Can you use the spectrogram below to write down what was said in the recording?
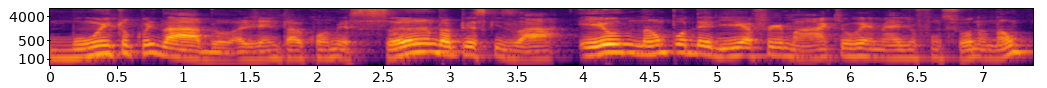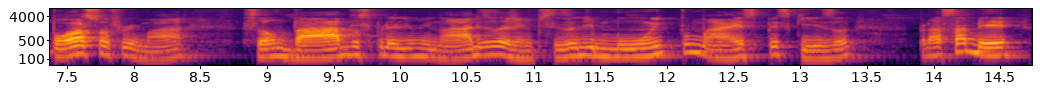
muito cuidado. A gente está começando a pesquisar. Eu não poderia afirmar que o remédio funciona, não posso afirmar. São dados preliminares, a gente precisa de muito mais pesquisa para saber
